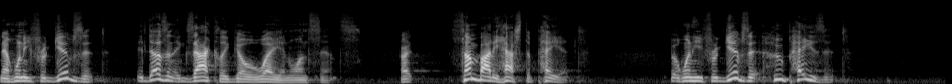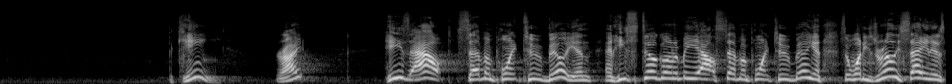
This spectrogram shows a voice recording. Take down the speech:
Now, when he forgives it, it doesn't exactly go away in one sense, right? Somebody has to pay it. But when he forgives it, who pays it? The king, right? He's out 7.2 billion and he's still going to be out 7.2 billion. So what he's really saying is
